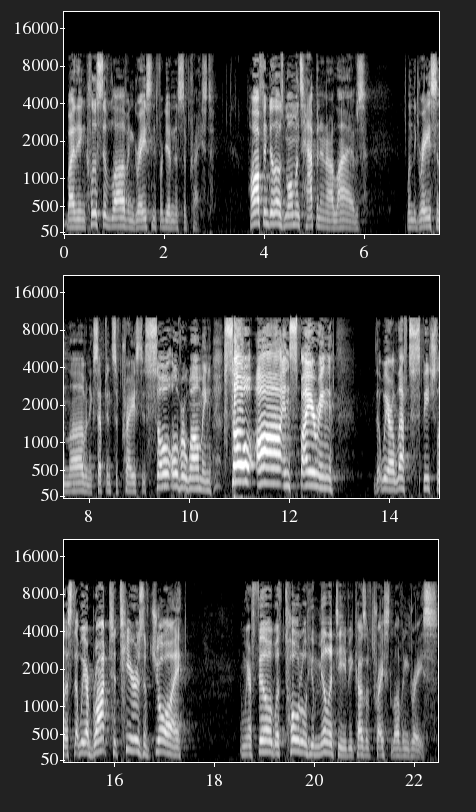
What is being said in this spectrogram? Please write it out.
by the inclusive love and grace and forgiveness of Christ? How often do those moments happen in our lives? When the grace and love and acceptance of Christ is so overwhelming, so awe inspiring, that we are left speechless, that we are brought to tears of joy, and we are filled with total humility because of Christ's love and grace.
